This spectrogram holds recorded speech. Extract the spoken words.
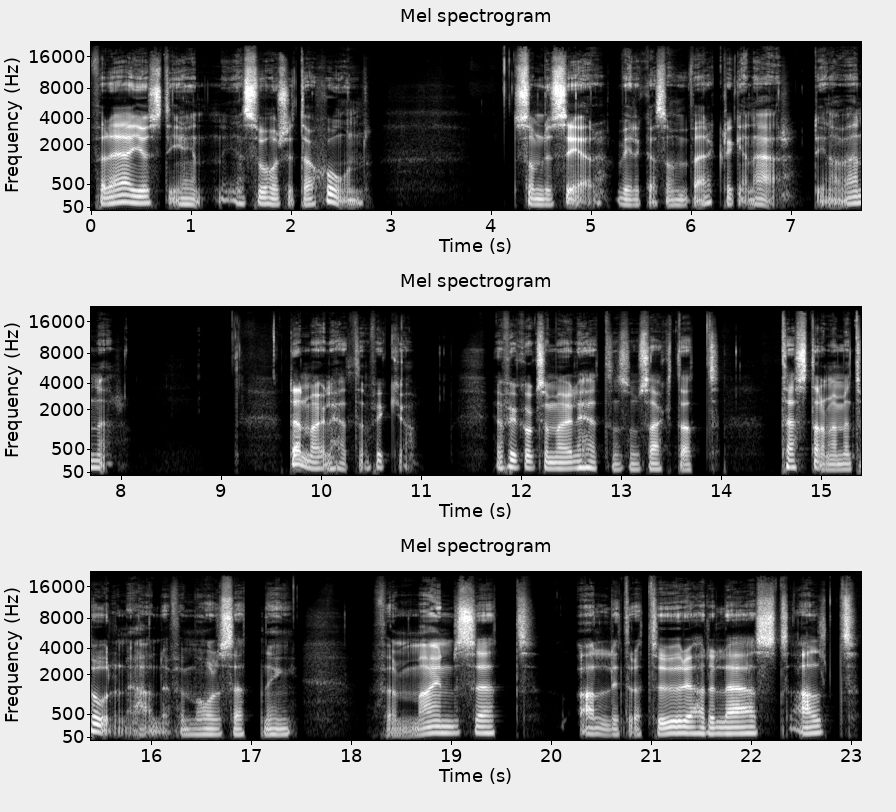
För det är just i en, i en svår situation som du ser vilka som verkligen är dina vänner. Den möjligheten fick jag. Jag fick också möjligheten som sagt att testa de här metoderna jag hade för målsättning, för mindset, all litteratur jag hade läst, allt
